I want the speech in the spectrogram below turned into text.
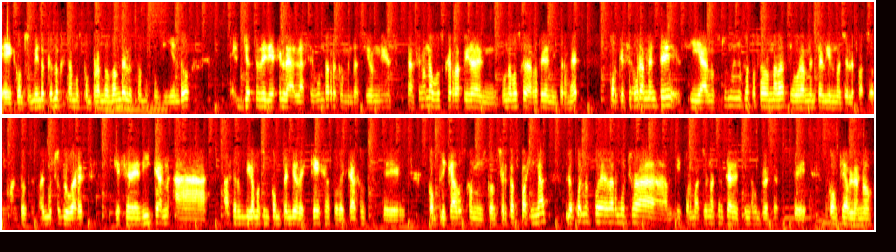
eh, consumiendo, qué es lo que estamos comprando, dónde lo estamos consiguiendo. Eh, Yo te diría que la, la segunda recomendación es hacer una búsqueda rápida en una búsqueda rápida en internet, porque seguramente si a nosotros no nos ha pasado nada, seguramente a alguien más ya le pasó, ¿no? Entonces hay muchos lugares que se dedican a hacer, digamos, un compendio de quejas o de casos este, complicados con, con ciertas páginas, lo cual nos puede dar mucha información acerca de si una empresa es este, confiable o no.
